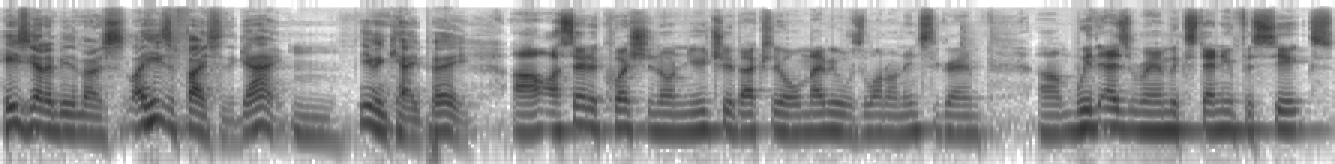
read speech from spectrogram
He's going to be the most like he's the face of the game. Mm. Even KP. Uh, I seen a question on YouTube actually, or maybe it was one on Instagram. Um, with Ezra Mam extending for six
